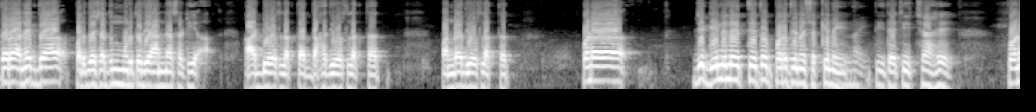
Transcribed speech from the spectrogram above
तर अनेकदा परदेशातून मृतदेह आणण्यासाठी आठ दिवस लागतात दहा दिवस लागतात पंधरा दिवस लागतात. पण जे गेलेले आहेत ते तर परत येणं शक्य नाही. ती त्याची इच्छा आहे. पण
